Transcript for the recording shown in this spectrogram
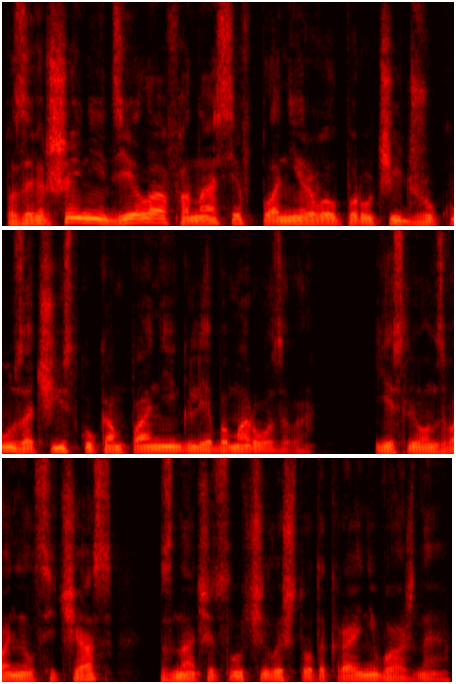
По завершении дела Афанасьев планировал поручить Жуку зачистку компании Глеба Морозова. Если он звонил сейчас, значит, случилось что-то крайне важное.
